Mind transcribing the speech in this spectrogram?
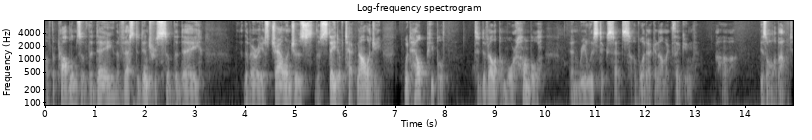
of the problems of the day, the vested interests of the day, the various challenges, the state of technology, would help people to develop a more humble and realistic sense of what economic thinking uh, is all about.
